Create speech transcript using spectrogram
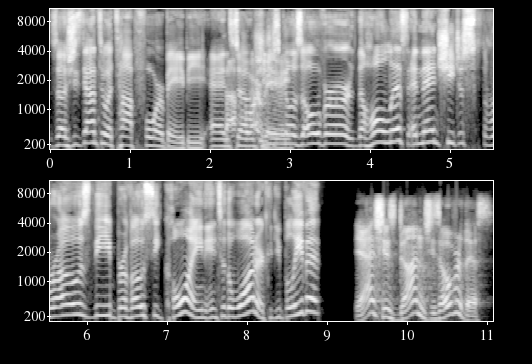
so she's down to a top four, baby. And Top so four, she just goes over the whole list and then she just throws the Braavosi coin into the water. Could you believe it? Yeah, she's done. She's over this.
